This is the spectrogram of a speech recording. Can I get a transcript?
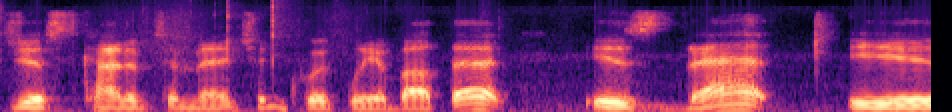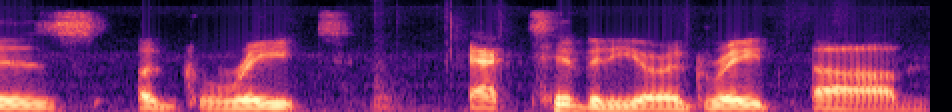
just kind of to mention quickly about that is that is a great activity or a great um,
